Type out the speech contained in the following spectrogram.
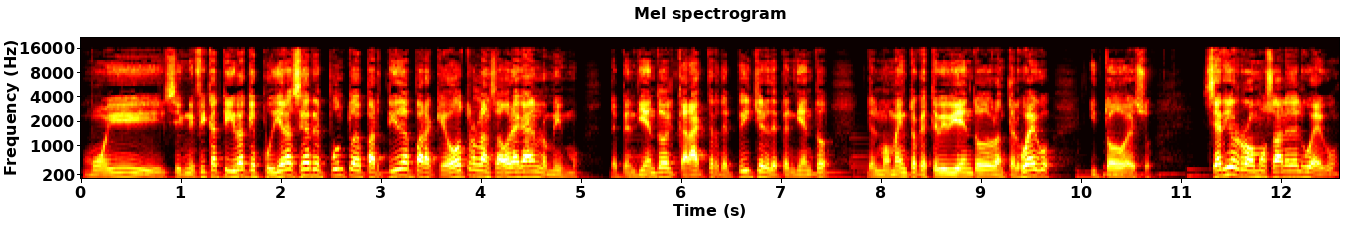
muy significativa que pudiera ser el punto de partida para que otros lanzadores hagan lo mismo, dependiendo del carácter del pitcher, dependiendo del momento que esté viviendo durante el juego y todo eso. Sergio Romo sale del juego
